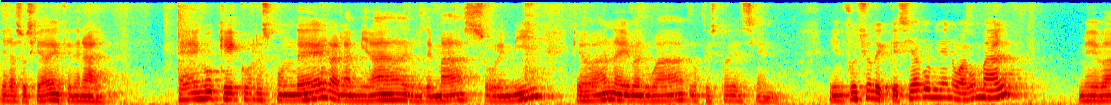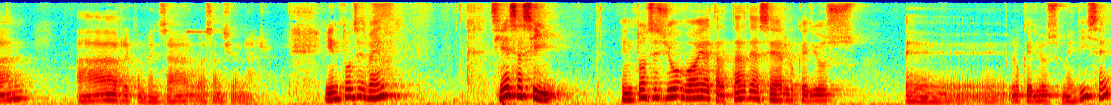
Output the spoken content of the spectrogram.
de la sociedad en general. Tengo que corresponder a la mirada de los demás sobre mí que van a evaluar lo que estoy haciendo. Y en función de que si hago bien o hago mal, me van a recompensar o a sancionar. Y entonces ven, si es así, entonces yo voy a tratar de hacer lo que Dios, eh, lo que Dios me dice,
